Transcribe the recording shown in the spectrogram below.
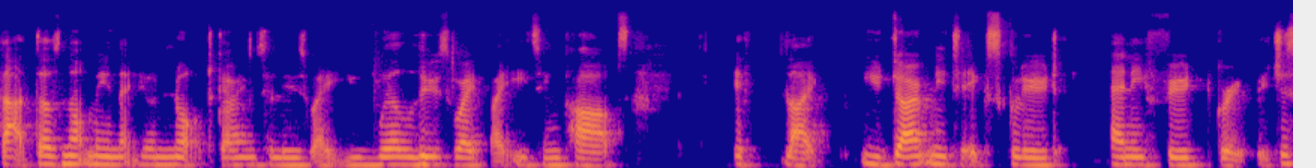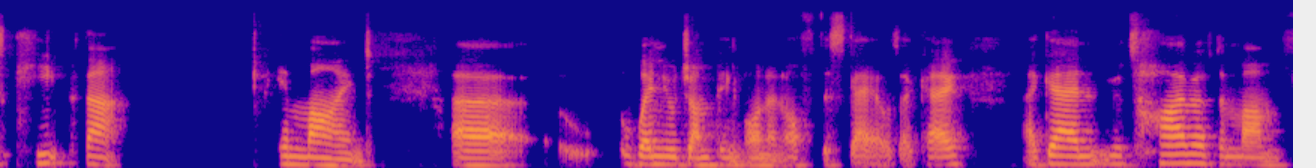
That does not mean that you're not going to lose weight. You will lose weight by eating carbs. If like you don't need to exclude any food group, you just keep that in mind. Uh, when you're jumping on and off the scales. Okay. Again, your time of the month.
